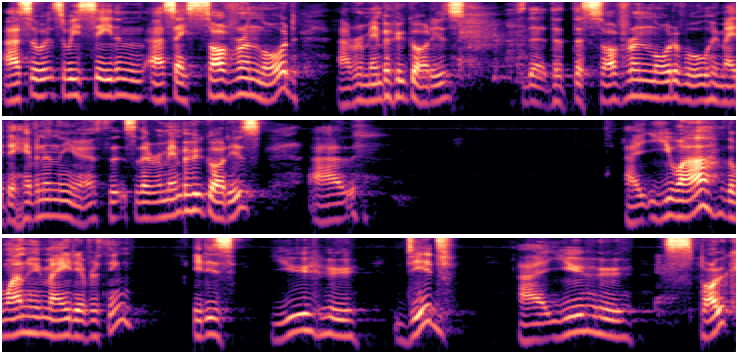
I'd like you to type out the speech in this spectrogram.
Uh, so, so we see them uh, say, Sovereign Lord, uh, remember who God is, the, the, the, sovereign Lord of all who made the heaven and the earth. So they remember who God is. Uh, uh, you are the one who made everything. It is you who did, uh, you who spoke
